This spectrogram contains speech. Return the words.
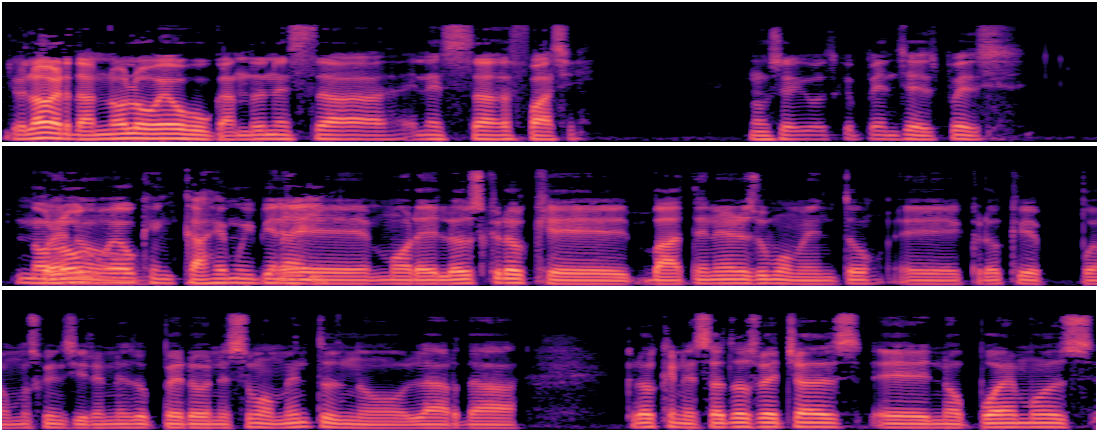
Yo la verdad no lo veo jugando en esta, en esta fase. No sé vos qué pensés, pues no lo veo que encaje muy bien ahí. Eh, Morelos creo que va a tener su momento, eh, creo que podemos coincidir en eso, pero en estos momentos no, la verdad, creo que en estas dos fechas eh, no podemos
